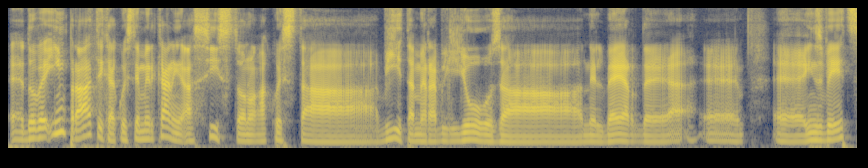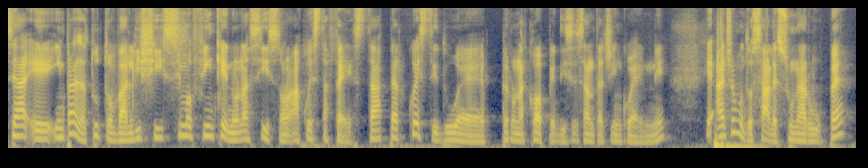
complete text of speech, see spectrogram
eh, dove in pratica questi americani assistono a questa vita meravigliosa nel verde eh, eh, in Svezia e in pratica tutto va liscissimo finché non assistono a questa festa per questi due, per una coppia di 65 anni e a un certo punto sale su una rupe,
